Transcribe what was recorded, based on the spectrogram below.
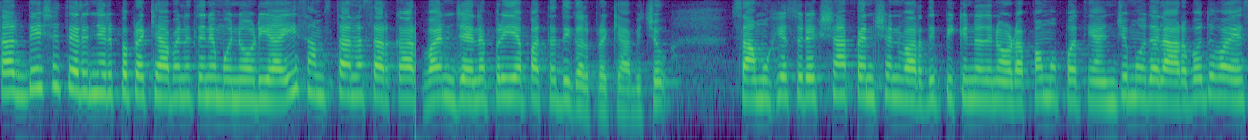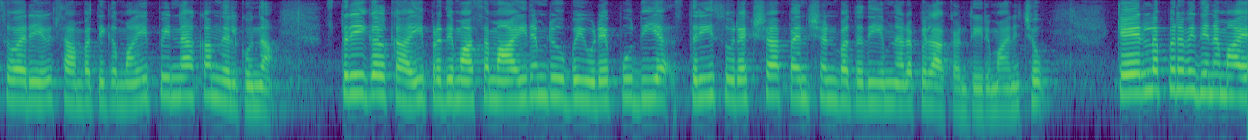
തദ്ദേശ തെരഞ്ഞെടുപ്പ് പ്രഖ്യാപനത്തിന് മുന്നോടിയായി സംസ്ഥാന സർക്കാർ വൻ ജനപ്രിയ പദ്ധതികൾ പ്രഖ്യാപിച്ചു. സാമൂഹ്യ സുരക്ഷാ പെൻഷൻ വർദ്ധിപ്പിക്കുന്നതിനോടൊപ്പം മുപ്പത്തി അഞ്ച് മുതൽ അറുപത് വയസ്സ് വരെ സാമ്പത്തികമായി പിന്നാക്കം നിൽക്കുന്ന സ്ത്രീകൾക്കായി പ്രതിമാസം ആയിരം രൂപയുടെ പുതിയ സ്ത്രീ സുരക്ഷാ പെൻഷൻ പദ്ധതിയും നടപ്പിലാക്കാൻ തീരുമാനിച്ചു. കേരളപ്പിറവി ദിനമായ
